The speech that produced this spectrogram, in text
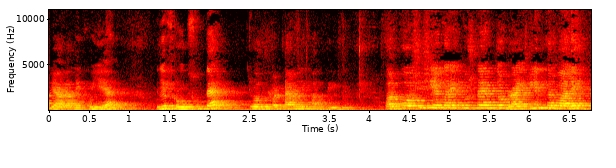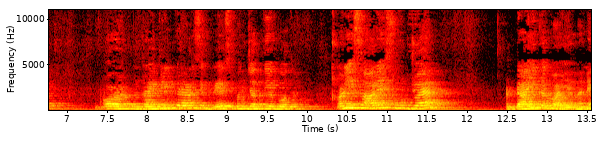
प्यारा देखो ये है ये फ्रॉक सूट है और दुपट्टा मैं दिखाती हूँ। और कोशिश ये करें, कुछ टाइम तो ड्राई क्लीन करवा ले। और ड्राई क्लीन कराने से ग्रेस बन जाती है बहुत। और ये सारे सूट जो है डाई करवाए हैं मैंने।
